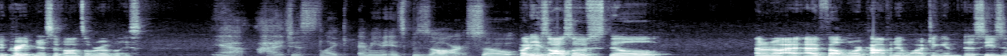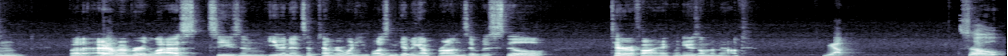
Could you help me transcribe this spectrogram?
the greatness of Hansel Robles. yeah. I just like. I mean, it's bizarre. So, But he's also still, I don't know. I, I felt more confident watching him this season. But I Yeah. remember last season, even in September, when he wasn't giving up runs, it was still terrifying when he was on the mound. Yeah. So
